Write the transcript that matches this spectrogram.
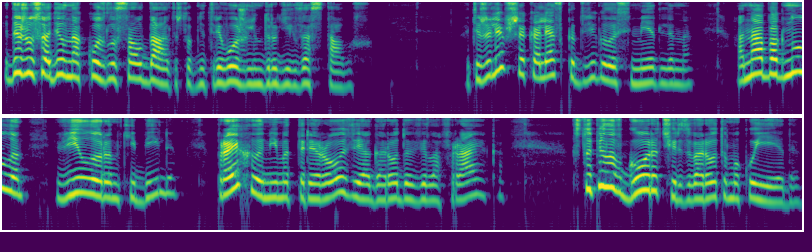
и даже усадил на козлы солдата, чтобы не тревожили на других заставах. Отяжелевшая коляска двигалась медленно. Она обогнула виллу Ранкибили, проехала мимо Терерози и огородов Вилафраека, вступила в город через ворота Макуеда.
